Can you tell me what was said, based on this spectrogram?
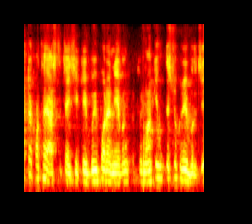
একটা কথায় আসতে চাইছি, একটি বই পড়া নিয়ে, এবং তোমাকে উদ্দেশ্য করে বলছি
